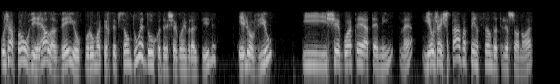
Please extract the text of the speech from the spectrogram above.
o Japão, o Viela, veio por uma percepção do Edu quando ele chegou em Brasília. Ele ouviu e chegou até, até mim, né? E eu já estava pensando a trilha sonora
